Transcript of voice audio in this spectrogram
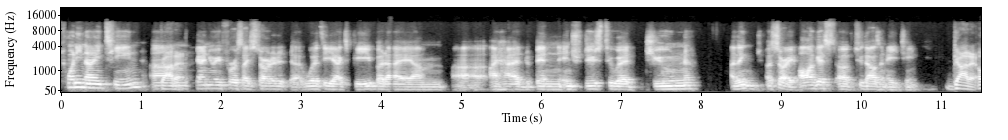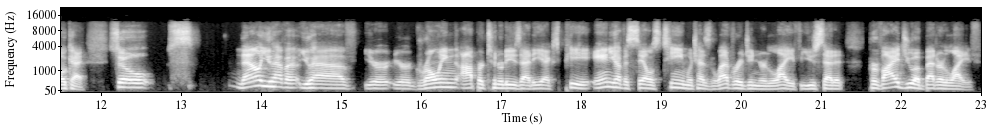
2019 Got um, it. january 1st i started uh, with exp but i um uh, i had been introduced to it june i think uh, sorry august of 2018 got it. Okay. So now you have a you have your your growing opportunities at exp and you have a sales team which has leverage in your life. You said it provides you a better life.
